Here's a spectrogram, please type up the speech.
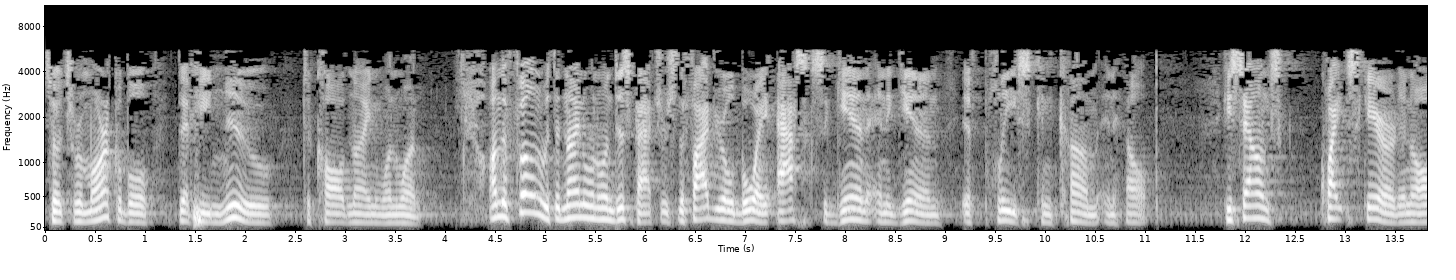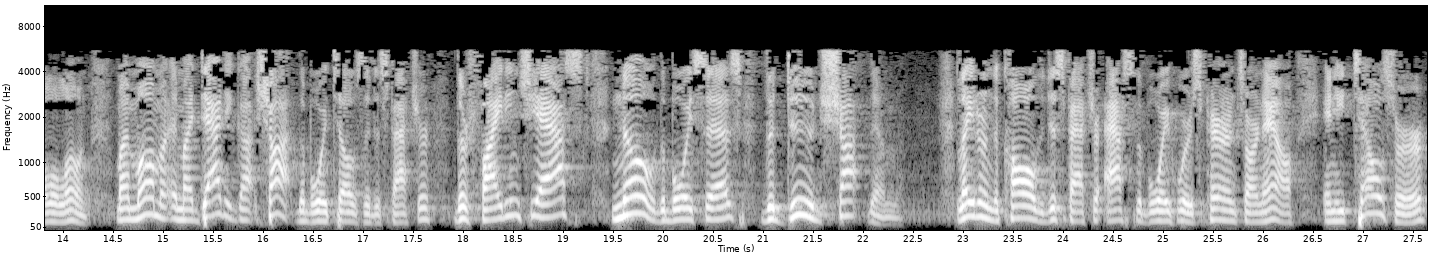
So it's remarkable that he knew to call 911. On the phone with the 911 dispatchers, the five year old boy asks again and again if police can come and help. He sounds quite scared and all alone. My mama and my daddy got shot, the boy tells the dispatcher. They're fighting, she asks. No, the boy says. The dude shot them. Later in the call, the dispatcher asks the boy where his parents are now, and he tells her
